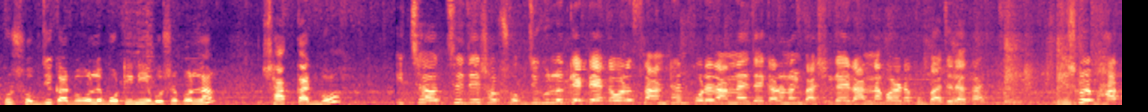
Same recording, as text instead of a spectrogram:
এখন সবজি কাটবো বলে বটি নিয়ে বসে পড়লাম, শাক কাটবো। ইচ্ছা হচ্ছে যে সব সবজিগুলো কেটে একেবারে স্নান টান করে রান্নায় যাই, কারণ আমি বাসি গায়ে রান্না করাটা খুব বাজে দেখায়। বিশেষ করে ভাত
